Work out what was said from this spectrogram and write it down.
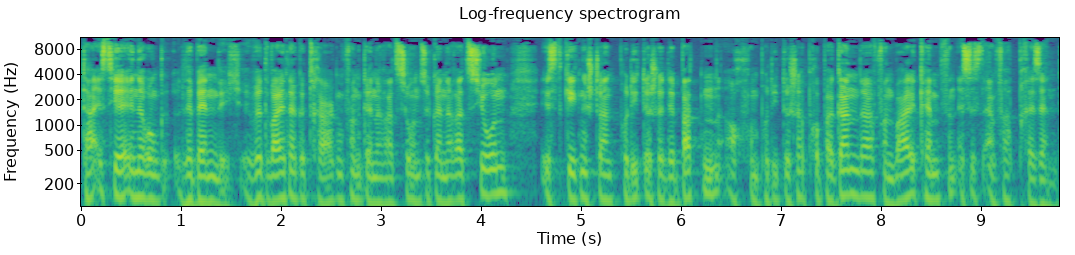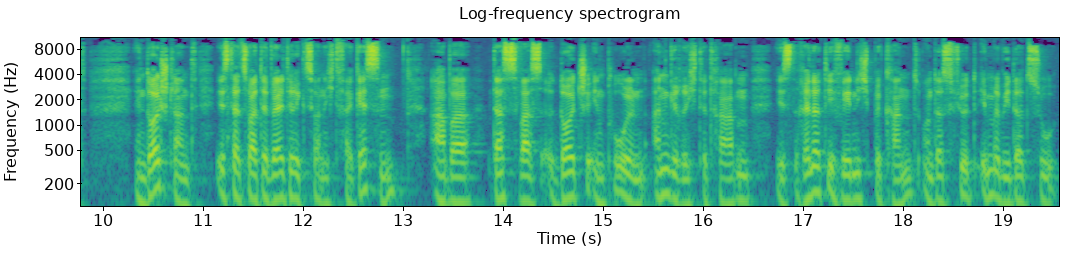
da ist die Erinnerung lebendig, wird weitergetragen von Generation zu Generation, ist Gegenstand politischer Debatten, auch von politischer Propaganda, von Wahlkämpfen. Es ist einfach präsent. In Deutschland ist der Zweite Weltkrieg zwar nicht vergessen, aber das, was Deutsche in Polen angerichtet haben, ist relativ wenig bekannt und das führt immer wieder zu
